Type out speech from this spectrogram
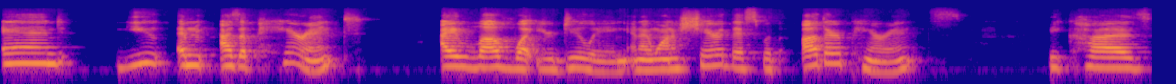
and you and as a parent, I love what you're doing, and I want to share this with other parents because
